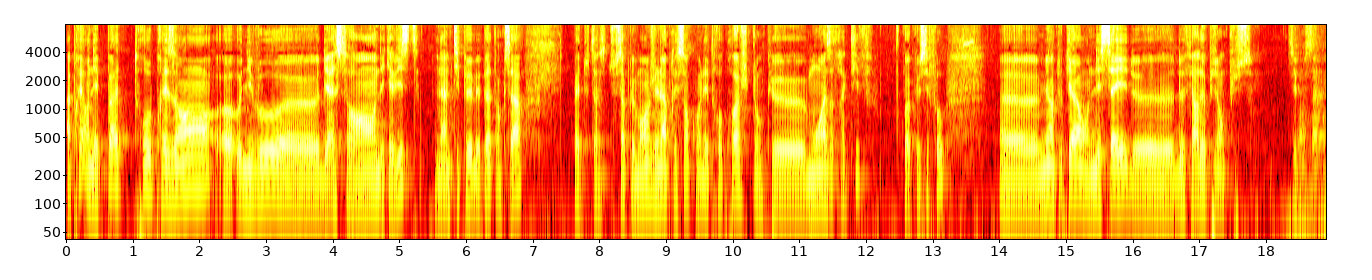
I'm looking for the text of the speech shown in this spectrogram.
Après, on n'est pas trop présent au, au niveau des restaurants, des cavistes. Il y un petit peu, mais pas tant que ça. Tout, simplement, j'ai l'impression qu'on est trop proche, donc moins attractif, quoique c'est faux. Euh, mais en tout cas, on essaye de, de faire de plus en plus. C'est pour ça qu'on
